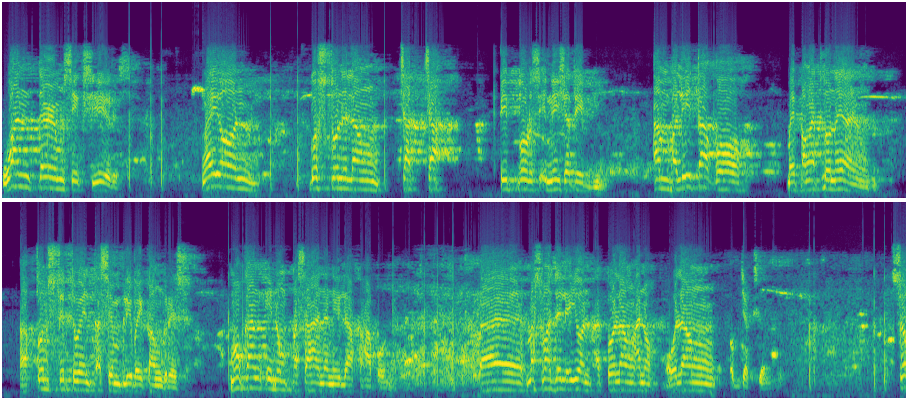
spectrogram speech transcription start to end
one term six years. Ngayon, gusto nilang tsa-tsa People's Initiative. Ang balita ko, may pangatlo na yan, ah, Constituent Assembly by Congress. Mukhang inumpasahan na nila kahapon. Eh, mas madali yon at walang ano, walang objection. So,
